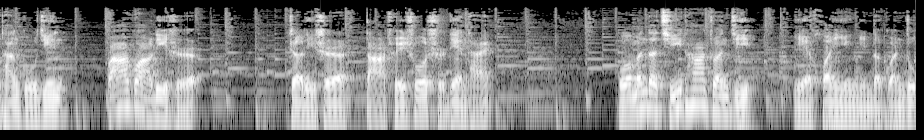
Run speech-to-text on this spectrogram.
谈古今，八卦历史。这里是大锤说史电台。我们的其他专辑也欢迎您的关注。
